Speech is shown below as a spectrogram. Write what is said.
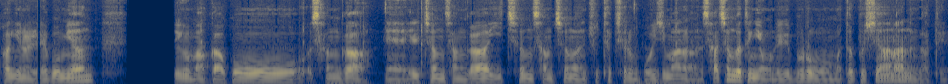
확인을 해보면 지금 아까 고 상가 예, 1층 상가 2층 3층은 주택처럼 보이지만은 4층 같은 경우는 일부러 뭐 덮어 씌워놨는 것 같아요.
